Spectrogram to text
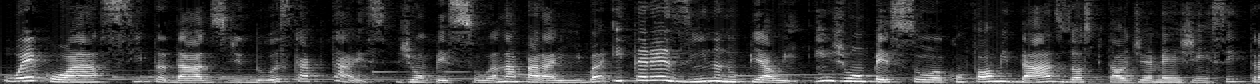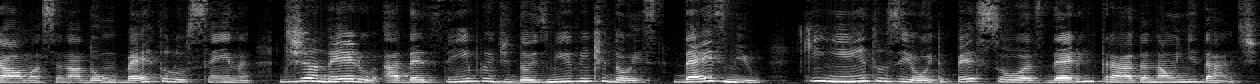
O ECOA cita dados de duas capitais, João Pessoa, na Paraíba, e Teresina, no Piauí. Em João Pessoa, conforme dados do Hospital de Emergência e Trauma, senador Humberto Lucena, de janeiro a dezembro de 2022, 10.508 pessoas deram entrada na unidade.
